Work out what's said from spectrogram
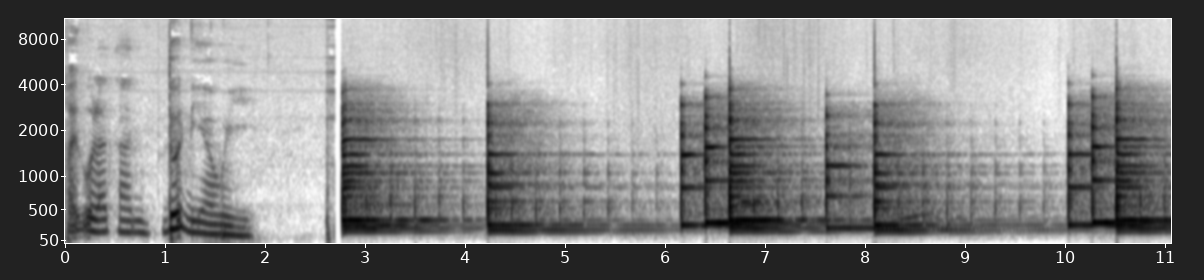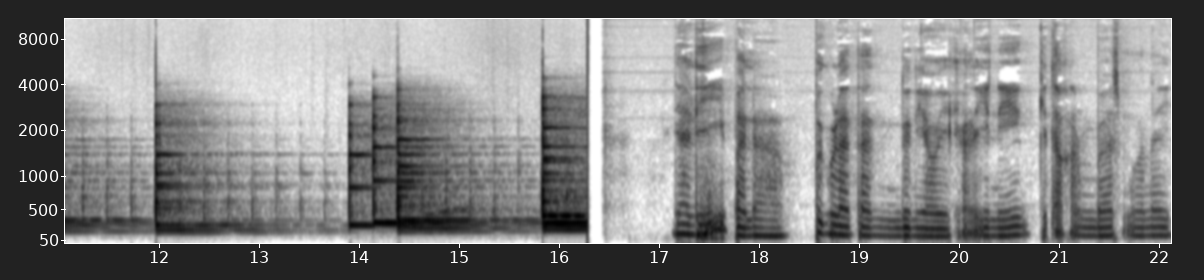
Pergulatan Duniawi. Akan membahas mengenai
